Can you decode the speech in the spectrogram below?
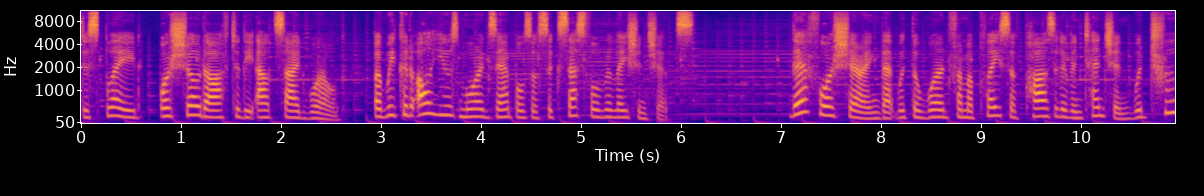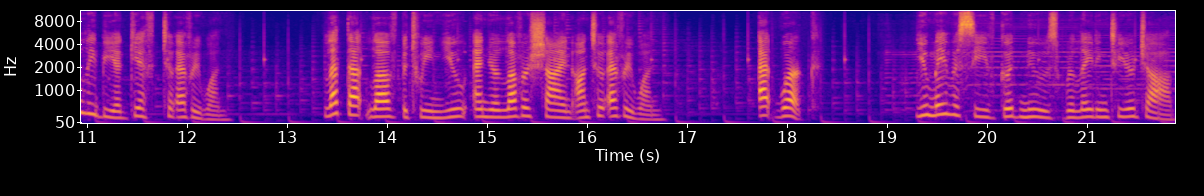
displayed or showed off to the outside world, but we could all use more examples of successful relationships. Therefore, sharing that with the word from a place of positive intention would truly be a gift to everyone. Let that love between you and your lover shine onto everyone. At work, you may receive good news relating to your job.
